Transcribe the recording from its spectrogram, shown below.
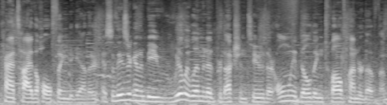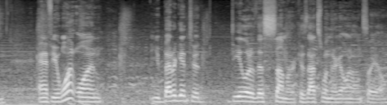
kind of tie the whole thing together. And so these are going to be really limited production too. They're only building 1,200 of them. And if you want one, you better get to a dealer this summer because that's when they're going on sale.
